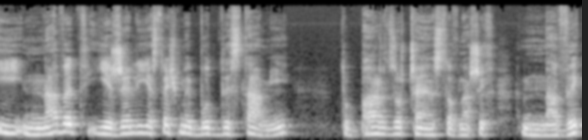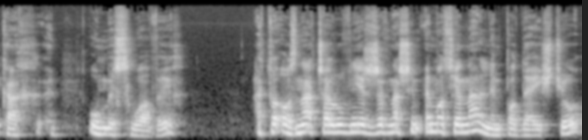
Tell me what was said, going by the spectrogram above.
I nawet jeżeli jesteśmy buddystami, to bardzo często w naszych nawykach umysłowych, a to oznacza również, że w naszym emocjonalnym podejściu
